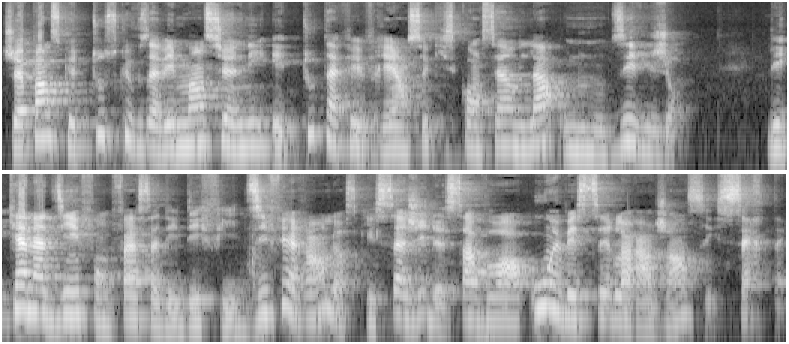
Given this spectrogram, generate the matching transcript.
Je pense que tout ce que vous avez mentionné est tout à fait vrai en ce qui se concerne là où nous nous dirigeons. Les Canadiens font face à des défis différents lorsqu'il s'agit de savoir où investir leur argent, c'est certain.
